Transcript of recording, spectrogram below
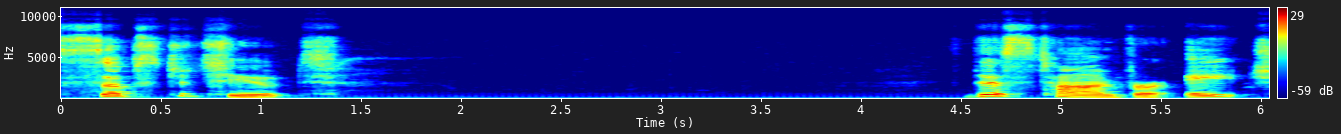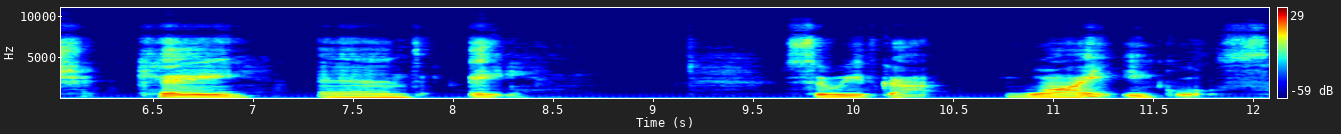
Substitute this time for H, K, and A. So we've got Y equals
